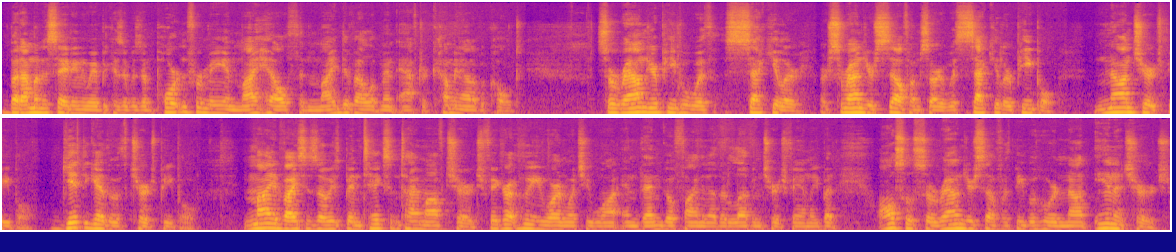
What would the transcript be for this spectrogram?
But I'm going to say it anyway because it was important for me and my health and my development after coming out of a cult. Surround your people with secular, or surround yourself, I'm sorry, with secular people, non church people. Get together with church people. My advice has always been take some time off church, figure out who you are and what you want, and then go find another loving church family. But also surround yourself with people who are not in a church.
